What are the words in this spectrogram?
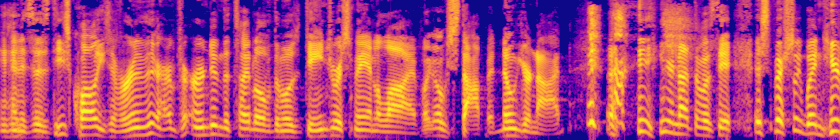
And it says these qualities have earned have earned him the title of the most dangerous man alive. Like, oh, stop it! No, you're not. you're not the most, da- especially when your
